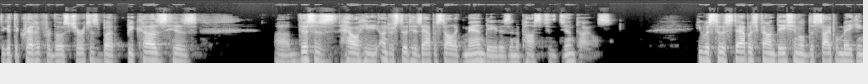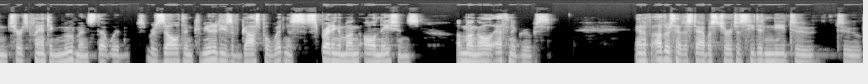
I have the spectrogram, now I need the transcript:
to get the credit for those churches, but because his uh, this is how he understood his apostolic mandate as an apostle to the Gentiles. He was to establish foundational disciple making church planting movements that would result in communities of gospel witness spreading among all nations, among all ethnic groups. And if others had established churches, he didn't need to, to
